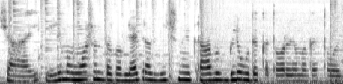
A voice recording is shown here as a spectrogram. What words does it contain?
чай, или мы можем добавлять различные травы в блюда, которые мы готовим.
